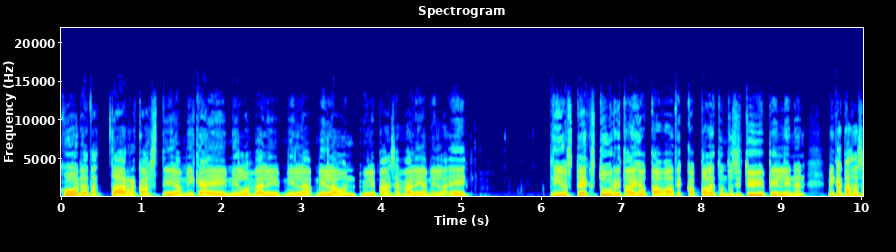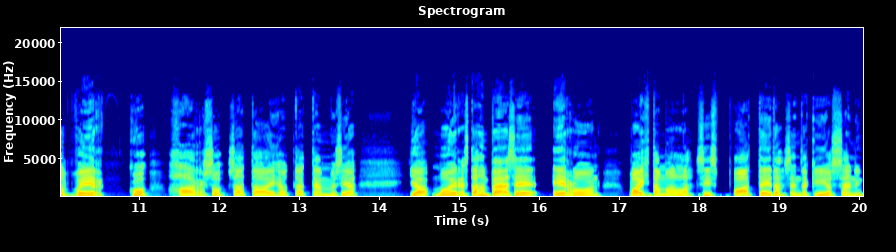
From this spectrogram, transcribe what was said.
koodata tarkasti ja mikä ei, milloin väli, millä, millä on ylipäänsä väliä ja millä ei. Niin just tekstuurit aiheuttaa vaatekappaleet on tosi tyypillinen. Mikä tahansa verkko, harso saattaa aiheuttaa tämmöisiä. Ja Moirestahan pääsee eroon vaihtamalla siis vaatteita. Sen takia jossain niin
